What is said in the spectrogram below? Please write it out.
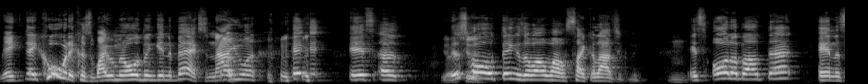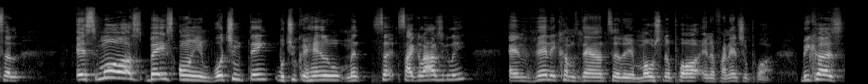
they they cool with it because white women always been getting the bag. So now Huh. you want it, it- it's a Yeah, this shit whole thing is all about psychologically. Mm. It's all about that, and it's a it's more based on what you think, what you can handle psychologically, and then it comes down to the emotional part and the financial part. Because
